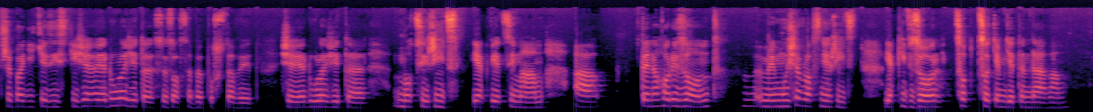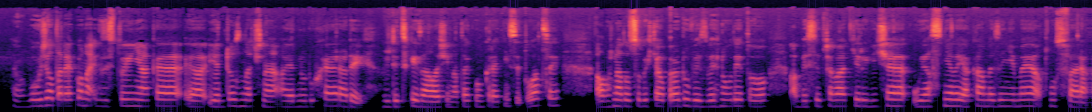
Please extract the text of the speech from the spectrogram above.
třeba dítě zjistí, že je důležité se za sebe postavit, že je důležité moci říct, jak věci mám a ten horizont mi může vlastně říct, jaký vzor, co, co těm dětem dávám. Bohužel tady jako neexistují nějaké eh, jednoznačné a jednoduché rady. Vždycky záleží na té konkrétní situaci. Ale možná to, co bych chtěla opravdu vyzvihnout, je to, aby si třeba ti rodiče ujasnili, jaká mezi nimi je atmosféra.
